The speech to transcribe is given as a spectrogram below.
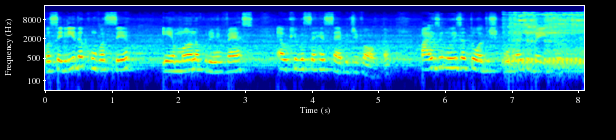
você lida com você e emana para o universo é o que você recebe de volta. Paz e luz a todos. Um grande beijo.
